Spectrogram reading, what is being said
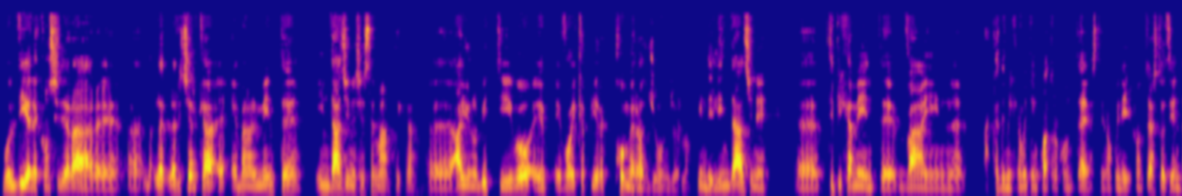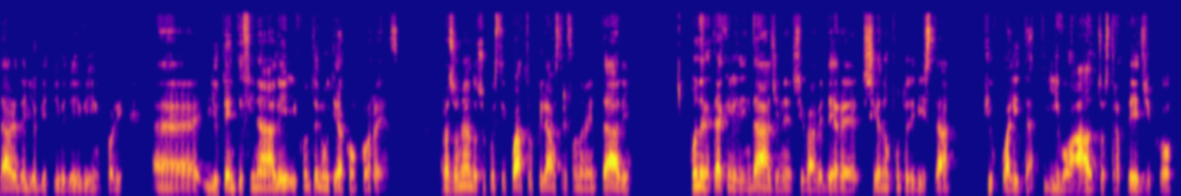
Vuol dire considerare, eh, la, la, ricerca è, è, banalmente indagine sistematica, eh, hai un obiettivo e, e, vuoi capire come raggiungerlo, quindi l'indagine eh, tipicamente va in, accademicamente in quattro contesti, no? quindi il contesto aziendale degli obiettivi e dei vincoli, eh, gli utenti finali, i contenuti e la concorrenza. Ragionando su questi quattro pilastri fondamentali, con delle tecniche di indagine si va a vedere sia da un punto di vista più qualitativo, alto, strategico,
